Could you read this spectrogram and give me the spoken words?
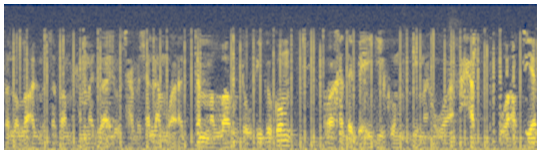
صلى الله على المصطفى محمد وآله وصحبه وسلم وأتم الله توفيقكم وأخذ بأيديكم لما هو أحب وأطيب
